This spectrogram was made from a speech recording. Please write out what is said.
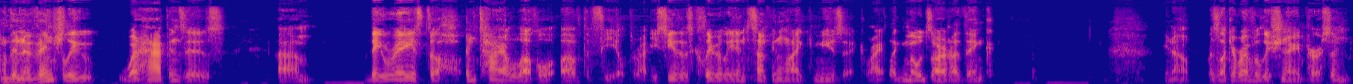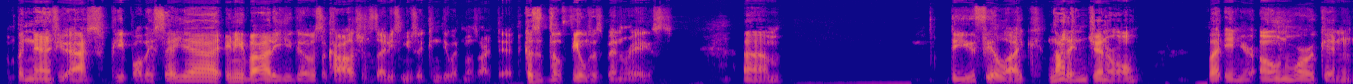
and then eventually what happens is um, they raise the entire level of the field, right? You see this clearly in something like music, right? Like Mozart, I think, you know, was like a revolutionary person. But now, if you ask people, they say, yeah, anybody who goes to college and studies music can do what Mozart did because the field has been raised. Um, do you feel like, not in general, but in your own work and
